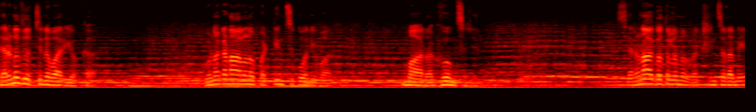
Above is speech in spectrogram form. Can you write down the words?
శరణుదొచ్చిన వారి యొక్క గుణగణాలను పట్టించుకోని వారు మా రఘువంశజులు. శరణాగతులను రక్షించడమే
